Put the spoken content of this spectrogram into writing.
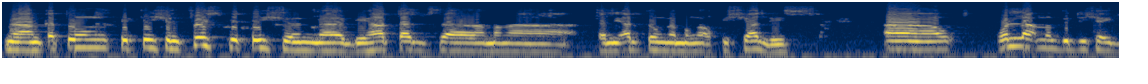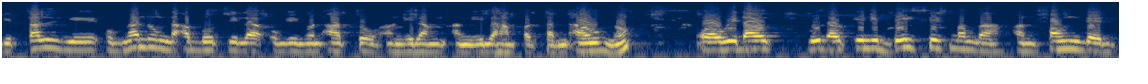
Nga ang katong petition, first petition na gihatag sa mga kaniadtong nga mga opisyalis, ah wala man gud siya detalye ug nganong naabot sila og ingon ato ang ilang ang ilahang pagtan-aw, no? Or without without any basis man ba, unfounded.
